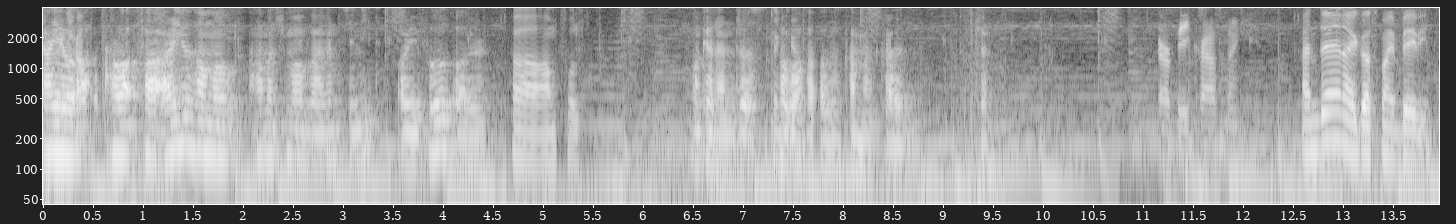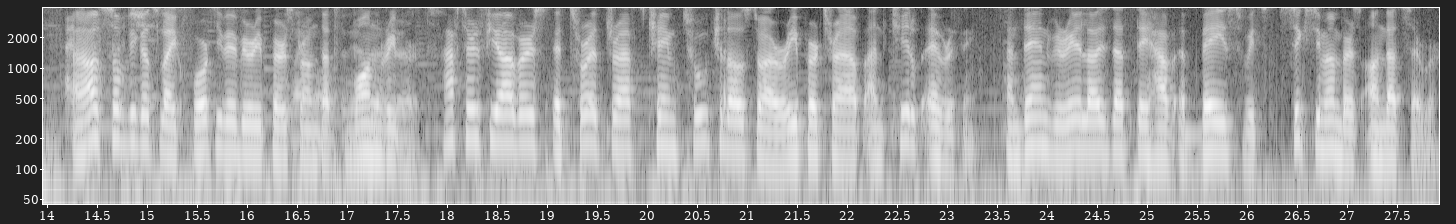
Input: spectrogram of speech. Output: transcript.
Are you, how far are you? How, mo how much more violence you need? Are you full or? Uh, I'm full. Okay, then just Thank talk you. off. I will come and cry. Sure. Or B crafting. And then I got my baby. And also we got like 40 baby reapers from that one reaper. After a few hours, a turret draft came too close to our reaper trap and killed everything. And then we realized that they have a base with 60 members on that server.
